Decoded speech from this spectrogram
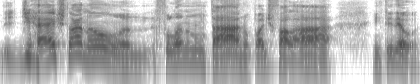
De, de resto, ah, não, Fulano não tá, não pode falar, entendeu?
